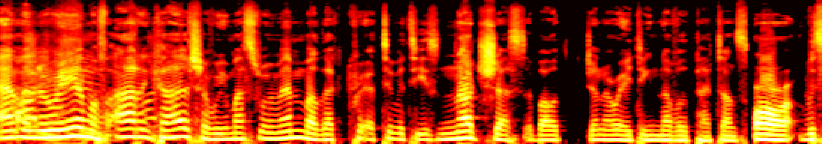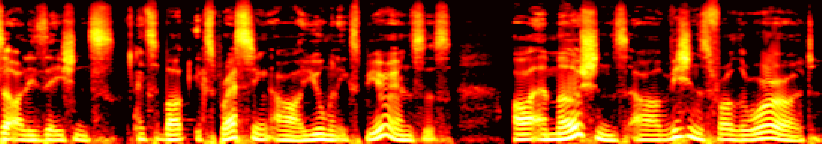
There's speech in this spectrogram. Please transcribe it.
and in the realm of art and culture, we must remember that creativity is not just about generating novel patterns or visualizations. It's about expressing our human experiences, our emotions, our visions for the world.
